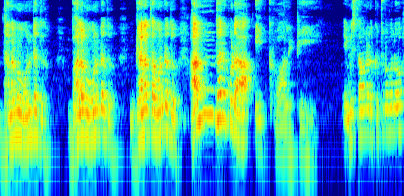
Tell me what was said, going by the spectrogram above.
ధనము ఉండదు బలము ఉండదు ఘనత ఉండదు. అందరూ కూడా ఈక్వాలిటీ. ఏమిస్తా ఉన్నాడు కుటుంబంలో?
